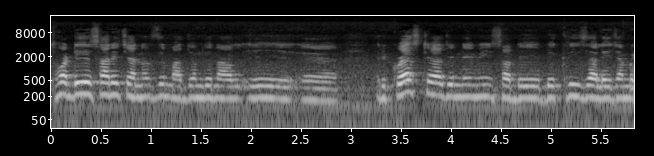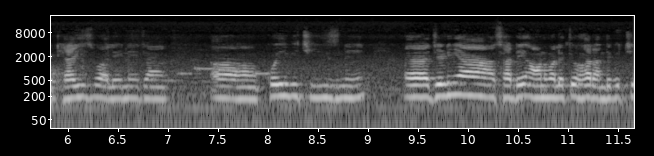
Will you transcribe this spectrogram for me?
ਤੁਹਾਡੇ ਸਾਰੇ ਚੈਨਲਸ ਦੇ ਮਾਧਿਅਮ ਦੇ ਨਾਲ ਇਹ ਰਿਕੁਐਸਟ ਹੈ ਜਿੰਨੇ ਵੀ ਸਾਡੇ ਬੇਕਰੀਜ਼ ਵਾਲੇ ਜਾਂ ਮਠਿਆਈਜ਼ ਵਾਲੇ ਨੇ ਜਾਂ ਕੋਈ ਵੀ ਚੀਜ਼ ਨੇ ਜਿਹੜੀਆਂ ਸਾਡੇ ਆਉਣ ਵਾਲੇ ਤਿਉਹਾਰਾਂ ਦੇ ਵਿੱਚ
